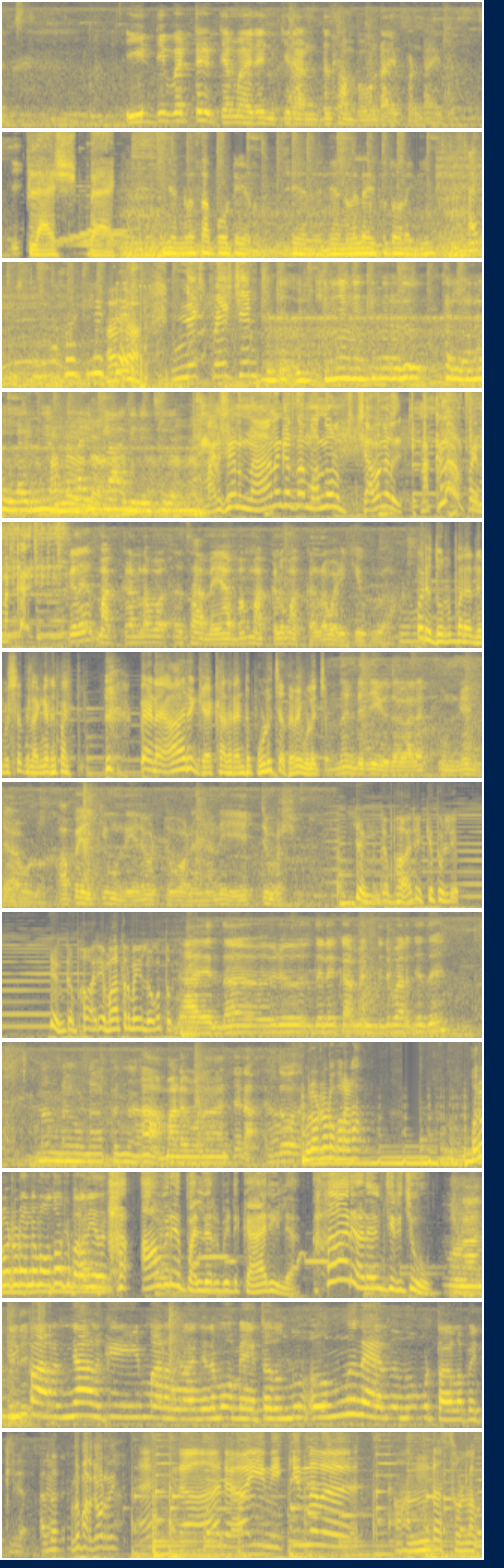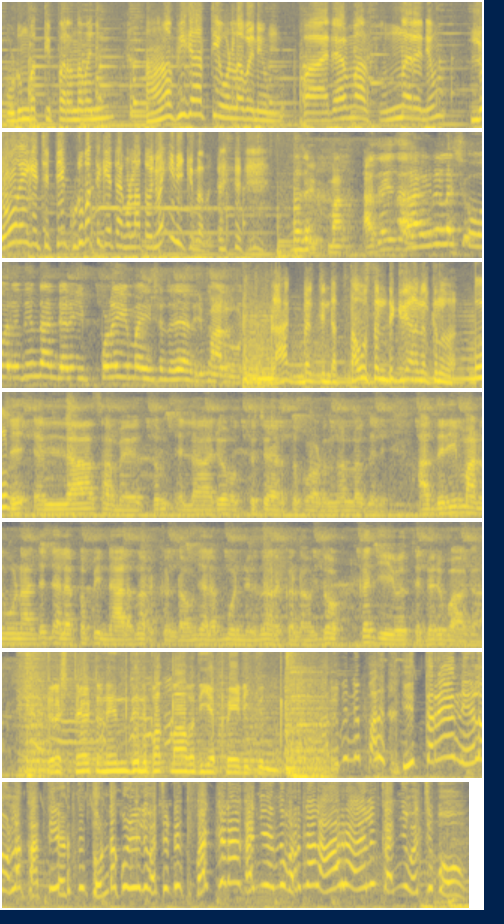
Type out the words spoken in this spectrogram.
ഇടിവെട്ട് കിട്ടിയ മാതിരി എനിക്ക് രണ്ട് സംഭവം ഉണ്ടായപ്പോ ഉണ്ടായത്. ഈ ഞങ്ങളെ സപ്പോർട്ട് ചെയ്യണം. ഞങ്ങളെ ലൈഫ് തുടങ്ങി. ഒരിക്കലും ഞങ്ങൾക്ക് ഇങ്ങനെ ഒരു കല്യാണം അല്ലായിരുന്നു ഞങ്ങളുടെ ലൈഫിൽ ആഗ്രഹിച്ചത്. മനുഷ്യന് നാണം കെടുത്താൻ വന്നോളും. ശവങ്ങൾ. മക്കളാ മക്കൾ മക്കൾ. മക്കളുടെ വ- സമയമാകുമ്പോ മക്കൾ മക്കളുടെ വഴിക്ക് പോവാ. ഒരു ദുർബല നിമിഷത്തിൽ അങ്ങനെ പറ്റി. വേണേ ആരും കേൾക്കാതെ രണ്ട് പുളിച്ച തെറി വിളിച്ചു. എന്റെ ജീവിതകാലം ഉണ്ണി ഉണ്ടാവുള്ളൂ. അപ്പൊ എനിക്ക് ഉണ്ണീനെ വിട്ടു പോകണേനാണ് ഏറ്റവും വിഷമം എന്റെ ഭാര്യക്ക് തുല്യം. എന്റെ ഭാര്യ മാത്രമേ ഈ ലോകത്തുള്ളൂ എന്താ ഒരു ഇതിൽ കമന്റിൽ പറഞ്ഞത്? ഒരുവട്ടോട് എന്നെ മുഖത്തോക്കി പറഞ്ഞത്. അവരെ പല്ലെറിഞ്ഞിട്ട് കാര്യമില്ല. ആരാണേലും ചിരിച്ചു പോകും ഈ പറഞ്ഞ ആൾക്ക് ഈ മണകുണാഞ്ഞന്റെ മേത്തതൊന്നും ഒന്ന് നേരം നിന്ന് മുട്ടാളെ പറ്റില്ല. അത് ആരായി നിൽക്കുന്നത്? അന്തസ്സുള്ള കുടുംബത്തിൽ പിറന്നവനും ആഭിജാത്യമുള്ളവനും പരമസുന്ദരനും ലോകൈക ചെറ്റിയെ കുടുംബത്തിൽ കയറ്റാൻ കൊള്ളാത്തവനും ഇരിക്കുന്നത് അതിനുള്ള ശോര്യതയും തന്റെ ഇപ്പോഴും ഈ മനുഷ്യന്റെ ബ്ലാക്ക് ബെൽറ്റിന്റെ തൗസൻഡ് ഡിഗ്രിയാണ് നിൽക്കുന്നത്. എല്ലാ സമയത്തും എല്ലാരും ഒത്തുചേർത്ത് പോകണം എന്നുള്ളതിൽ അതിൽ ഈ മണഗുണാന്റെ ചിലപ്പോ പിന്നാലെ നടക്കുന്നുണ്ടാവും ചിലപ്പോ മുന്നിൽ നടക്കുന്നുണ്ടാവും ഇതൊക്കെ ജീവിതത്തിന്റെ ഒരു ഭാഗമാണ്. എന്തിന് പത്മാവതിയെ പേടിക്കുന്നു? ഇത്രയും നീളമുള്ള കത്തി എടുത്ത് തൊണ്ടക്കുഴിയിൽ വെച്ചിട്ട് വയ്ക്കടാ കഞ്ഞി എന്ന് പറഞ്ഞാൽ ആരായാലും കഞ്ഞി വെച്ച് പോവും.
